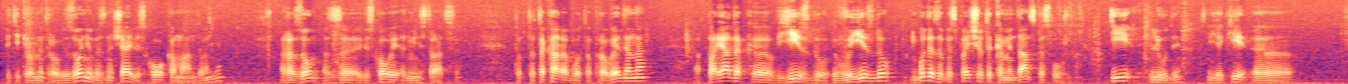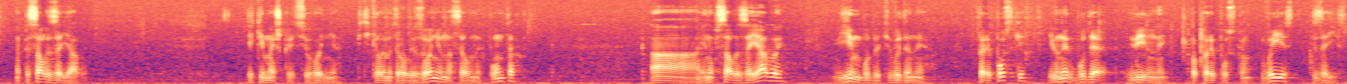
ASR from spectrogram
е, 5-кілометрової зоні визначає військове командування разом з військовою адміністрацією. Тобто така робота проведена. Порядок е, в'їзду і виїзду буде забезпечувати комендантська служба. Ті люди, які е, написали заяви, які мешкають сьогодні в 5-кілометровій зоні в населених пунктах, і написали заяви, їм будуть видані перепустки, і в них буде вільний по перепусткам виїзд і заїзд.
